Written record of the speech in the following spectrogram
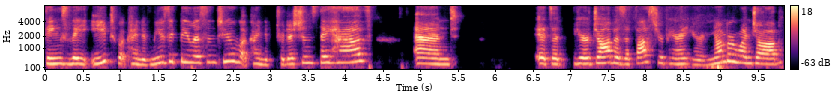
things they eat, what kind of music they listen to, what kind of traditions they have. And it's a your job as a foster parent, your number one job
